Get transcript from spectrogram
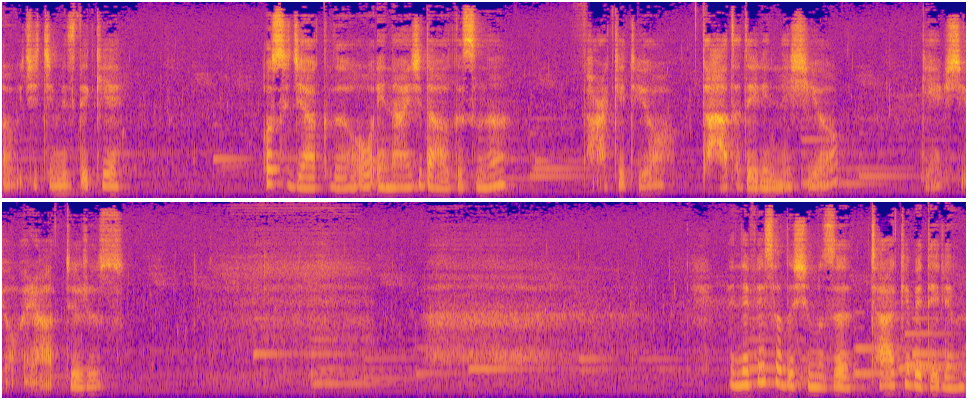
avuç içimizdeki o sıcaklığı, o enerji dalgasını fark ediyor. Daha da derinleşiyor. Gevşiyor ve rahatlıyoruz. Ve nefes alışımızı takip edelim.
